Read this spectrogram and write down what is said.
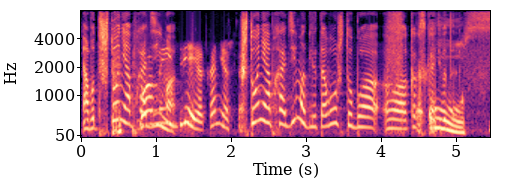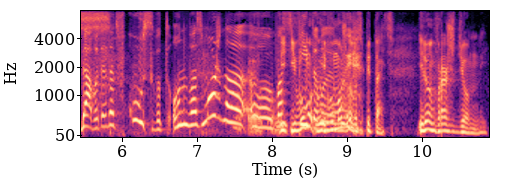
А вот что необходимо? Главная идея, конечно. Что необходимо для того, чтобы, э, как сказать, вот, Вкус. да, вот этот вкус, вот он, возможно, э, Его, воспитываемый. его можно воспитать? Или он врожденный?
